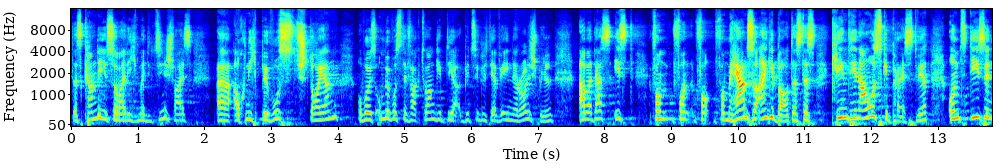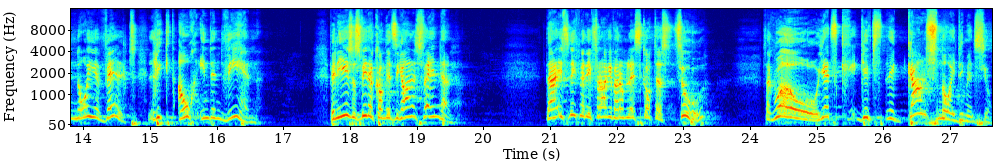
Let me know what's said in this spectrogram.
Das kann die, soweit ich medizinisch weiß, äh, auch nicht bewusst steuern, obwohl es unbewusste Faktoren gibt, die bezüglich der Wehen eine Rolle spielen. Aber das ist vom, vom, vom Herrn so eingebaut, dass das Kind hinausgepresst wird und diese neue Welt liegt auch in den Wehen. Wenn Jesus wiederkommt, wird sich alles verändern. Da ist nicht mehr die Frage, warum lässt Gott das zu? Sag, wow, jetzt gibt es eine ganz neue Dimension.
